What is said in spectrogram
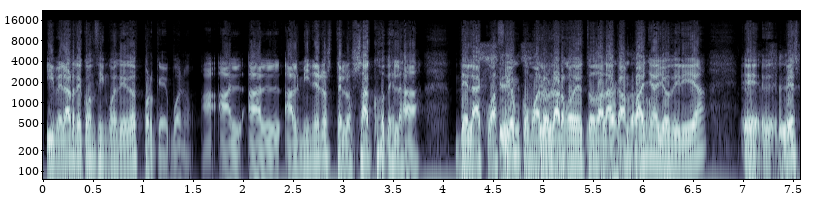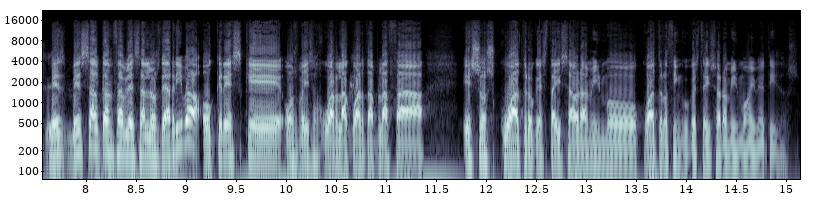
y Velarde con 52, porque, bueno, al, al, al Mineros te lo saco de la, de la ecuación, Sí, como a lo largo de toda la campaña, claro. yo diría. Eh, Sí, ¿ves, ves- ves alcanzables a los de arriba o crees que os vais a jugar la cuarta plaza esos cuatro que estáis ahora mismo, cuatro o cinco que estáis ahora mismo ahí metidos?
